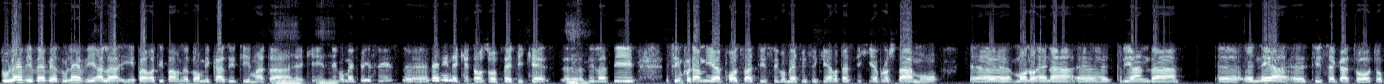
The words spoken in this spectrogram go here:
δουλεύει βέβαια, δουλεύει, αλλά είπα ότι υπάρχουν δομικά ζητήματα mm-hmm. και οι συγκομετρήσεις ε, δεν είναι και τόσο θετικές. Ε, δηλαδή, σύμφωνα μια πρόσφατη συγκομέτρηση και έχω τα στοιχεία μπροστά μου, μόνο ένα 39% των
